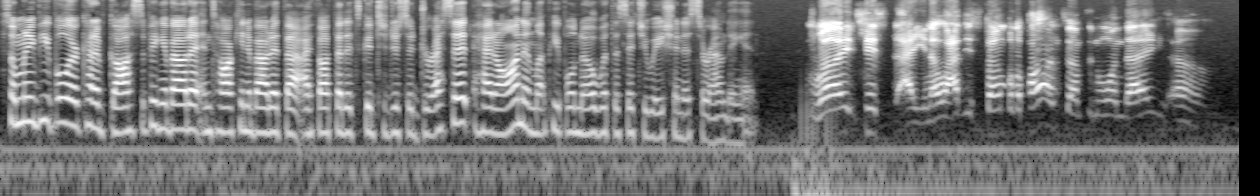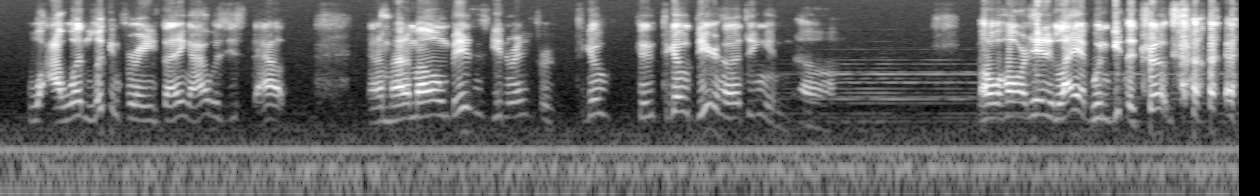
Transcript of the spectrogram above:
so many people are kind of gossiping about it and talking about it that I thought that it's good to just address it head on and let people know what the situation is surrounding it. Well, it's just, you know, I just stumbled upon something one day. Um, well, I wasn't looking for anything. I was just out, I'm out of my own business, getting ready for to go to go deer hunting, and uh, old hard headed lab wouldn't get in the truck.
